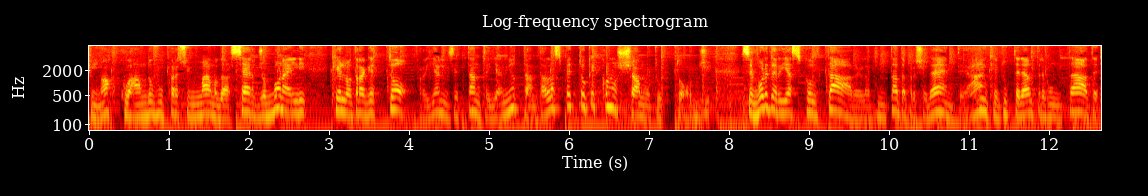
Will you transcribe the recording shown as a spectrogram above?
fino a quando fu preso in mano da Sergio Bonelli che lo traghettò fra gli anni 70 e gli anni 80 all'aspetto che conosciamo tutt'oggi. Se volete riascoltare la puntata precedente e anche tutte le altre puntate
